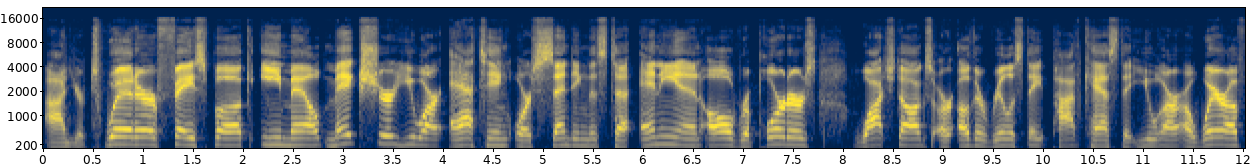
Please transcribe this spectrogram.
on your Twitter, Facebook, email. Make sure you are atting or sending this to any and all reporters, watchdogs, or other real estate podcasts that you are aware of.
